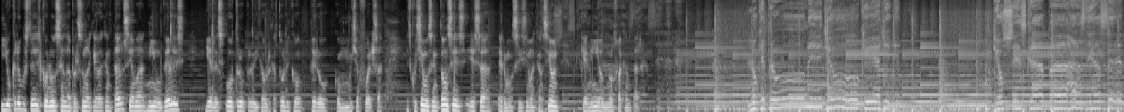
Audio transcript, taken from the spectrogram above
Y yo creo que ustedes conocen la persona que va a cantar. Se llama Neil Vélez y él es otro predicador católico, pero con mucha fuerza. Escuchemos entonces esa hermosísima canción que Neil nos va a cantar. Lo que prometió que haré, Dios es capaz de hacer.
